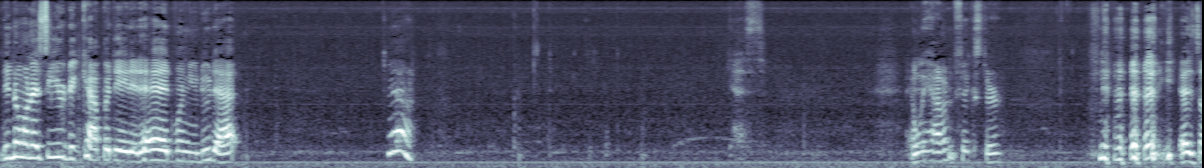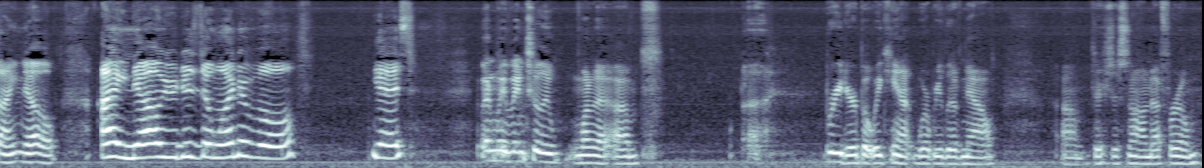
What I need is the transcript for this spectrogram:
They don't want to see your decapitated head when you do that. Yeah. And we haven't fixed her. yes, I know. I know, you're just so wonderful. Yes. And we eventually want to um, uh, breed her, but we can't where we live now. Um, there's just not enough room.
